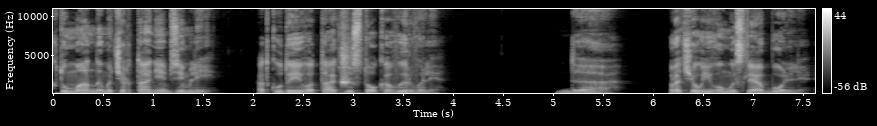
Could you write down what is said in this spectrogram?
к туманным очертаниям земли, откуда его так жестоко вырвали. «Да», – прочел его мысли о Болли,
